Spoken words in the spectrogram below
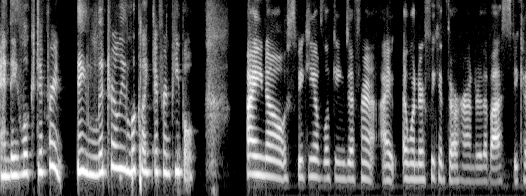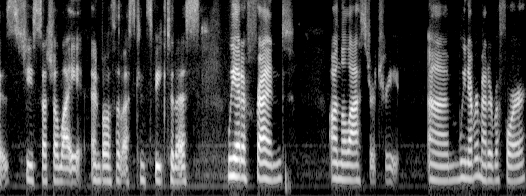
and they look different. They literally look like different people. I know. Speaking of looking different, I, I wonder if we can throw her under the bus because she's such a light and both of us can speak to this. We had a friend on the last retreat. Um, we never met her before.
